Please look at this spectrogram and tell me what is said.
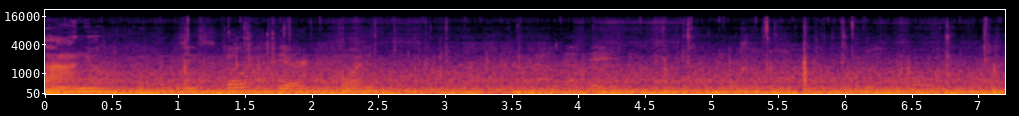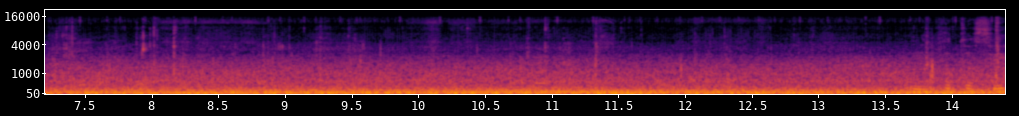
One. Una foto así.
